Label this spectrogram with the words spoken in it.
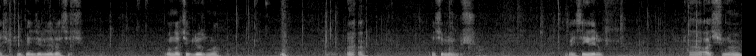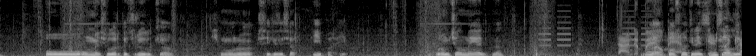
Aç bütün pencereleri aç aç. Bunu da açabiliyoruz mu lan? Aa, açamıyormuş. Neyse gidelim. Ha, aç şunu. Oo 15 dolar kaçırıyorduk ya. Şimdi onu 8 yaşar. İyi para iyi para. Bunu mu çalmaya geldik lan? Lan tost man. makinesi mi çaldık?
